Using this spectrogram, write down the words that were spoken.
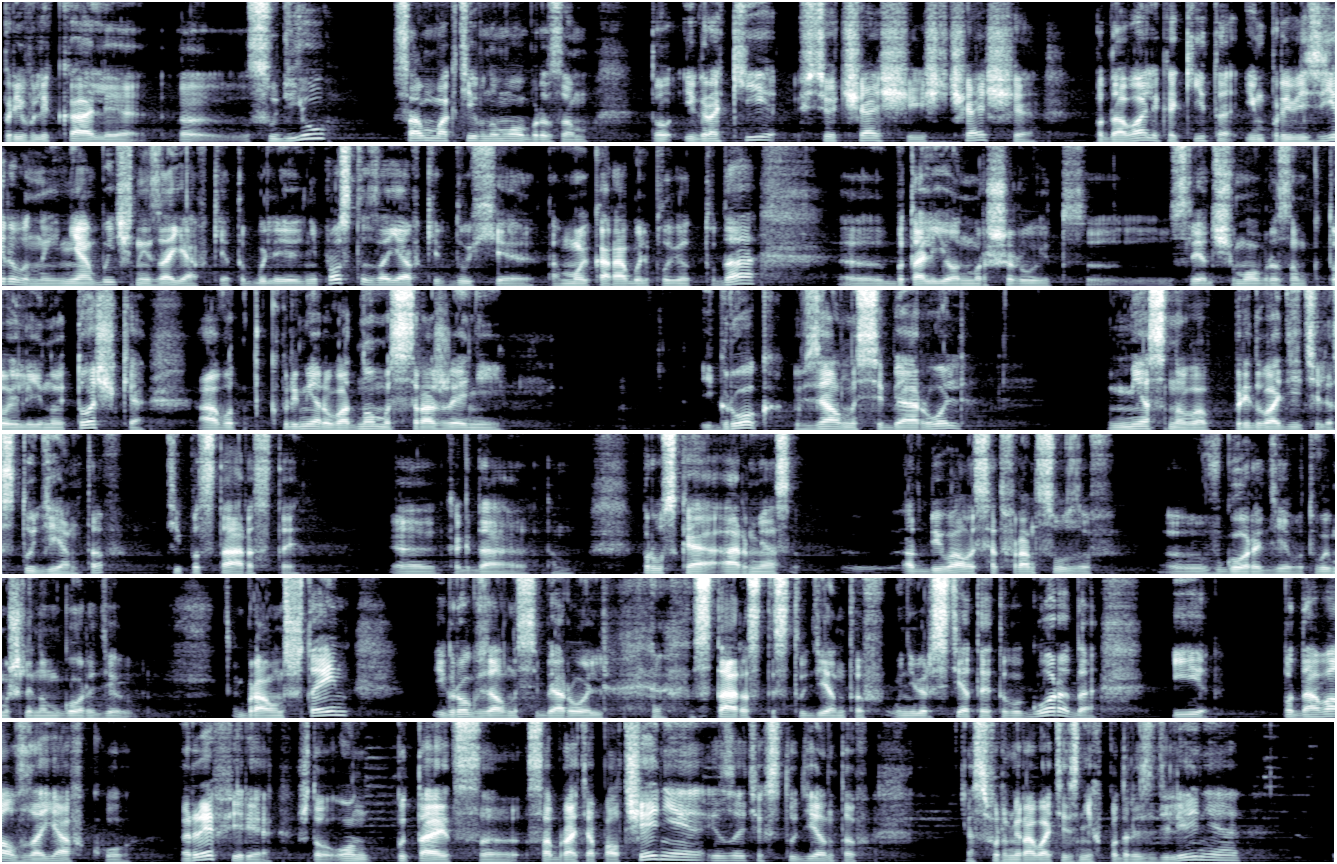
привлекали э, судью самым активным образом, то игроки все чаще и чаще подавали какие-то импровизированные, необычные заявки. Это были не просто заявки в духе там, «мой корабль плывет туда», э, батальон марширует э, следующим образом к той или иной точке, а вот, к примеру, в одном из сражений игрок взял на себя роль местного предводителя студентов, типа старосты, э, когда там прусская армия отбивалась от французов э, в городе, вот вымышленном городе Браунштейн. Игрок взял на себя роль старосты студентов университета этого города и подавал заявку рефери, что он пытается собрать ополчение из этих студентов, сформировать из них подразделения,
